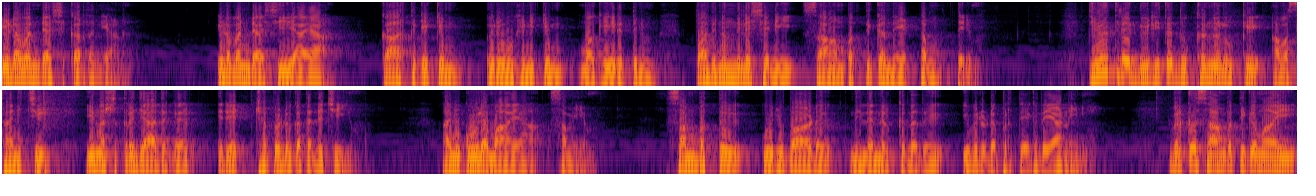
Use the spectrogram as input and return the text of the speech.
ഇടവൻ രാശിക്കാർ തന്നെയാണ്. ഇടവൻ രാശിയായ കാർത്തികയ്ക്കും രോഹിണിക്കും മകീരത്തിനും പതിനൊന്നിലെ ശനി സാമ്പത്തിക നേട്ടം തരും. ജീവിതത്തിലെ ദുരിത ദുഃഖങ്ങളൊക്കെ അവസാനിച്ച് ഈ നക്ഷത്ര ജാതകർ രക്ഷപ്പെടുക തന്നെ ചെയ്യും. അനുകൂലമായ സമയം. സമ്പത്ത് ഒരുപാട് നിലനിൽക്കുന്നത് ഇവരുടെ പ്രത്യേകതയാണ് ഇനി. ഇവർക്ക് സാമ്പത്തികമായി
